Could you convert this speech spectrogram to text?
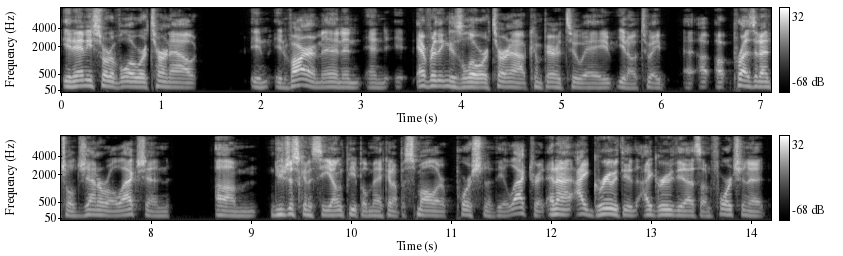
in any sort of lower turnout in, environment and and it- everything is lower turnout compared to a you know to a, a, a presidential general election. Um, you're just going to see young people making up a smaller portion of the electorate, and I, I agree with you. I agree with you. That's unfortunate.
